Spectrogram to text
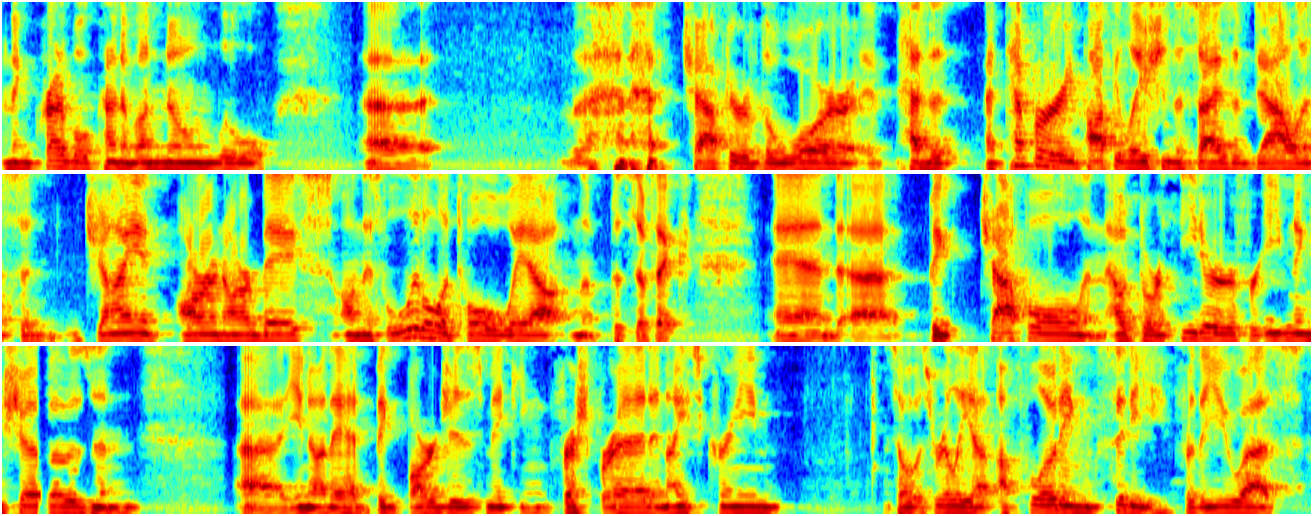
an incredible kind of unknown little uh, chapter of the war it had the, a temporary population the size of Dallas, a giant R and R base on this little atoll way out in the Pacific, and a big chapel and outdoor theater for evening shows, and uh, you know they had big barges making fresh bread and ice cream. So it was really a, a floating city for the U.S.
